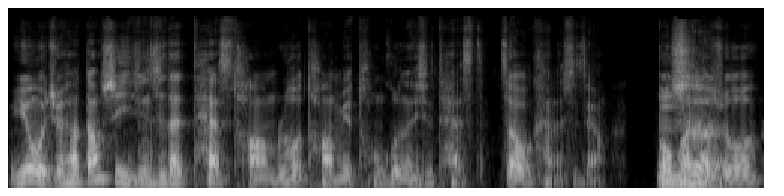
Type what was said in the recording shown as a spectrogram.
因为我觉得他当时已经是在 test Tom，然后 Tom 也通过了那些 test，在我看来是这样。包括他说，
